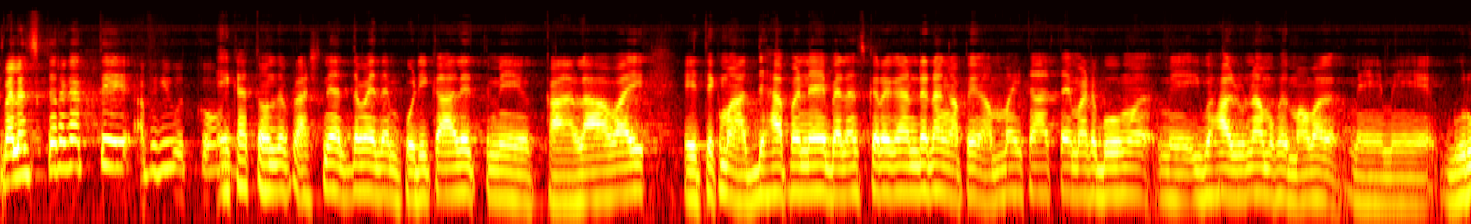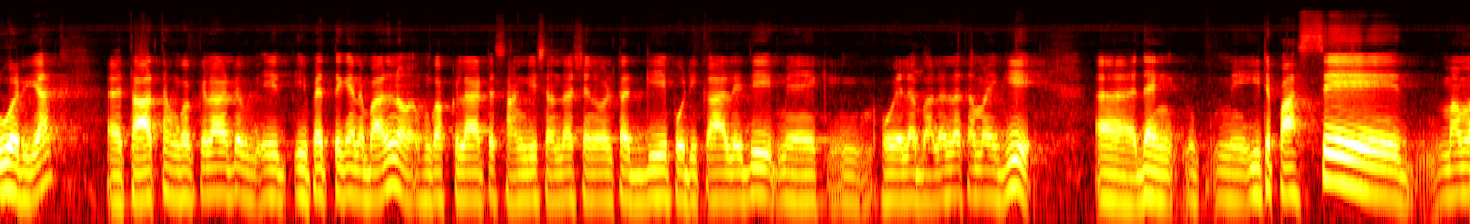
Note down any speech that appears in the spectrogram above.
බැලන්ස් කරගත්තේ අපි කිව්වොත් කොහොමද? ඒකත් හොඳ ප්‍රශ්නයක් තමයි දැන් පොඩි කාලෙත් මේ කලාවයි ඒත් එක්කම අධ්‍යාපනයයි බැලන්ස් කරගන්න නම් අපේ අම්මයි තාත්තයි මට බොහොම මේ ඉවහල් වුණා මොකද මම මේ මේ ගුරුවරියක් අ, තාත්තා හුඟක් වෙලාවට ඒ ඒ පැත්ත ගැන බලනවා හුඟක් වෙලාවට සංගීත සංදර්ශන වලටත් ගියේ පොඩි කාලෙදී මේ හොයලා බලලා තමයි ගියේ අ, දැන් ඊට පස්සේ මම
